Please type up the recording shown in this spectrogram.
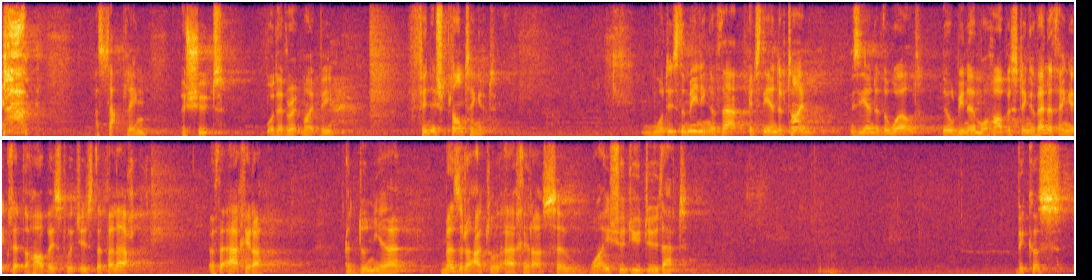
a sapling, a shoot, whatever it might be, finish planting it. What is the meaning of that? It's the end of time, it's the end of the world. There will be no more harvesting of anything except the harvest which is the falah of the akhirah, dunya mazra'atul akhirah. So why should you do that? Because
